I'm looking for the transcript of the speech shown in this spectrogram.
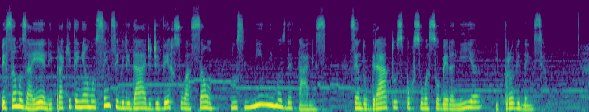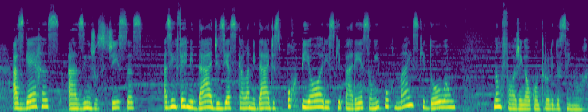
Peçamos a Ele para que tenhamos sensibilidade de ver Sua ação nos mínimos detalhes, sendo gratos por Sua soberania e providência. As guerras, as injustiças, as enfermidades e as calamidades, por piores que pareçam e por mais que doam, não fogem ao controle do Senhor.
